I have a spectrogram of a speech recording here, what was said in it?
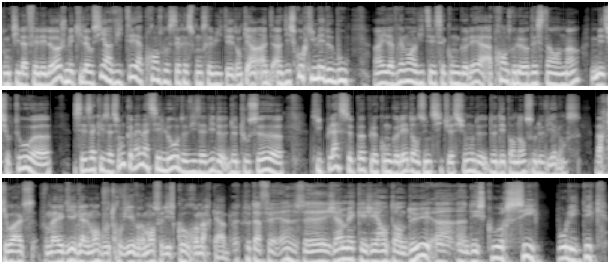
dont il a fait l'éloge, mais qu'il a aussi invité à prendre ses responsabilités. Donc un, un, discours qui met debout. Hein, il a vraiment invité ces Congolais à, prendre leur destin en main, mais surtout euh, ces accusations quand même assez lourdes vis-à-vis de, de, tous ceux euh, qui placent ce peuple congolais dans une situation de, de dépendance ou de violence. Marty Walsh, vous m'avez dit également que vous trouviez vraiment ce discours remarquable. Tout à fait. Hein. C'est jamais que j'ai entendu un, un discours si politique,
